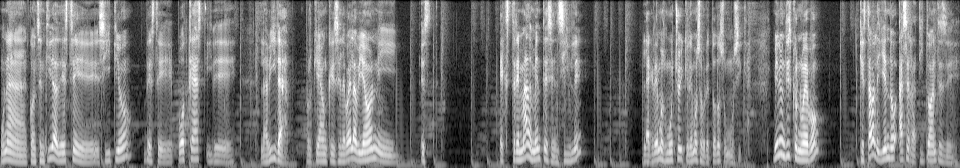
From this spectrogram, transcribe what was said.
Una consentida de este sitio, de este podcast y de la vida. Porque aunque se le va el avión y es extremadamente sensible, le queremos mucho y queremos sobre todo su música. Viene un disco nuevo que estaba leyendo hace ratito antes de,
